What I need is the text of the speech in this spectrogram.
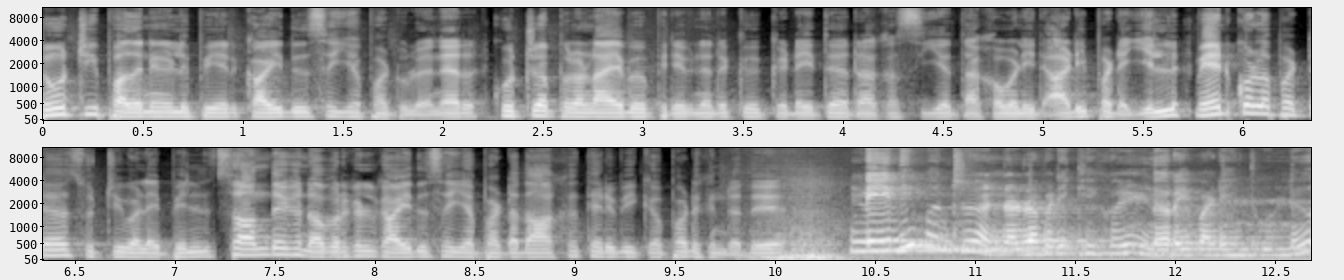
நூற்றி பதினேழு பேர் கைது செய்யப்பட்டுள்ளனர். குற்ற புலனாய்வு பிரிவினருக்கு கிடைத்த ரகசிய தகவலின் அடிப்படையில் மேற்கொள்ளப்பட்ட சுற்றிவளைப்பில் சந்தேக நபர்கள் கைது செய்யப்பட்டதாக தெரிவிக்கப்படுகின்றது. நீதிமன்ற நடவடிக்கைகள் நிறைவடைந்துள்ள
